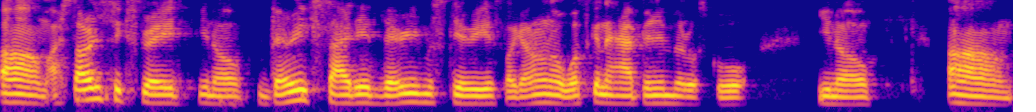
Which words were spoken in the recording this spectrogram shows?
um, I started sixth grade. You know, very excited, very mysterious. Like I don't know what's gonna happen in middle school. You know, um,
